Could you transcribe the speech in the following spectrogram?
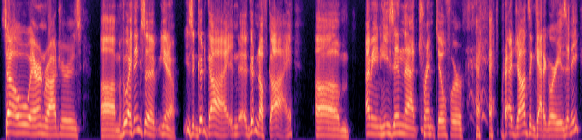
So Aaron Rodgers, um, who I think is a you know he's a good guy and a good enough guy. Um, I mean, he's in that Trent Dilfer, Brad Johnson category, isn't he?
